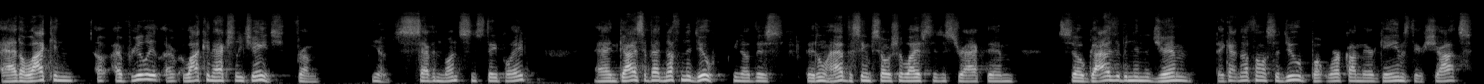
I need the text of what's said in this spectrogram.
And a lot can, uh, I've really, a lot can actually change from, you know, seven months since they played. And guys have had nothing to do. You know, there's, they don't have the same social lives to distract them. So guys have been in the gym. They got nothing else to do but work on their games, their shots.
